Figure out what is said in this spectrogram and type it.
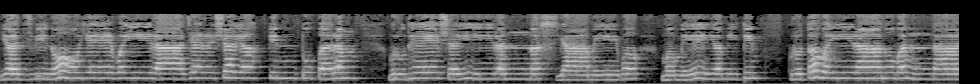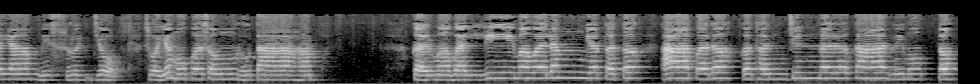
यज्विनो ये वैराजर्षयः किन्तु परम् मृधे शैरन्नस्यामेव ममेयमिति कृतवैरानुबन्धायाम् विसृज्य स्वयमुपसंहृताः। कर्मवल्लीमवलम्ब्य तत आपदः कथञ्चिन्नरकाद्विमुक्त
